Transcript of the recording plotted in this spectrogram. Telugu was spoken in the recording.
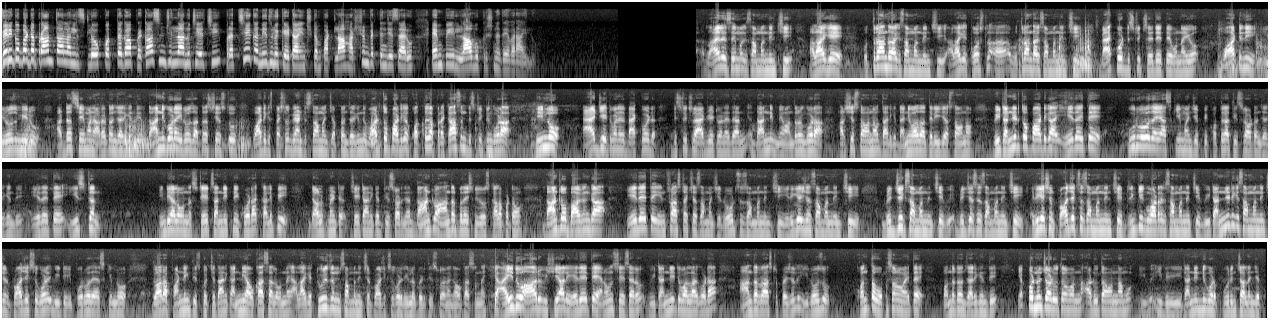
వెనుకబడ్డ ప్రాంతాల లిస్టులో కొత్తగా ప్రకాశం జిల్లాను చేర్చి ప్రత్యేక నిధులు కేటాయించడం పట్ల హర్షం వ్యక్తం చేశారు ఎంపీ లావు కృష్ణదేవరాయలు. రాయలసీమకు సంబంధించి అలాగే ఉత్తరాంధ్రకి సంబంధించి అలాగే కోస్టల్ ఉత్తరాంధ్రకి సంబంధించి బ్యాక్వర్డ్ డిస్ట్రిక్ట్స్ ఏదైతే ఉన్నాయో వాటిని ఈరోజు మీరు అడ్రస్ చేయమని అడగటం జరిగింది. దాన్ని కూడా ఈరోజు అడ్రస్ చేస్తూ వాటికి స్పెషల్ గ్రాంట్ ఇస్తామని చెప్పడం జరిగింది. వాటితో పాటుగా కొత్తగా ప్రకాశం డిస్ట్రిక్ట్ని కూడా దీనిలో యాడ్ చేయటం అనేది బ్యాక్వర్డ్ డిస్ట్రిక్ట్స్లో యాడ్ చేయటం అనేది దాన్ని- మేము అందరం కూడా హర్షిస్తా ఉన్నాం. దానికి ధన్యవాదాలు తెలియజేస్తా ఉన్నాం. వీటన్నిటితో పాటుగా ఏదైతే పూర్వోదయ స్కీమ్ అని చెప్పి కొత్తగా తీసుకురావడం జరిగింది ఏదైతే ఈస్టర్న్ ఇండియాలో ఉన్న స్టేట్స్ అన్నింటినీ కూడా కలిపి డెవలప్మెంట్ చేయడానికి తీసుకురావడం జరిగింది. దాంట్లో ఆంధ్రప్రదేశ్ని ఈరోజు కలపటం దాంట్లో భాగంగా ఏదైతే ఇన్ఫ్రాస్ట్రక్చర్ సంబంధించి రోడ్స్ సంబంధించి ఇరిగేషన్ సంబంధించి బ్రిడ్జికి సంబంధించి బ్రిడ్జెస్కి సంబంధించి ఇరిగేషన్ ప్రాజెక్ట్స్ సంబంధించి డ్రింకింగ్ వాటర్కి సంబంధించి వీటన్నిటికి సంబంధించిన ప్రాజెక్ట్స్ కూడా వీటి పూర్వోదయ స్కీమ్లో ద్వారా ఫండింగ్ తీసుకొచ్చేదానికి అన్ని అవకాశాలు ఉన్నాయి. అలాగే టూరిజం సంబంధించిన ప్రాజెక్ట్స్ కూడా దీనిలో పెట్టి తీసుకోవడానికి అవకాశం ఉన్నాయి. ఐదు ఆరు విషయాలు ఏదైతే అనౌన్స్ చేశారో వీటన్నిటి వల్ల కూడా ఆంధ్ర రాష్ట్ర ప్రజలు ఈరోజు కొంత ఉపశమనం అయితే పొందడం జరిగింది. ఎప్పటి నుంచి అడుగుతూ ఉన్నా అడుగుతా ఉన్నాము. ఇవి ఇవి వీటన్నింటినీ కూడా పూరించాలని చెప్పి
